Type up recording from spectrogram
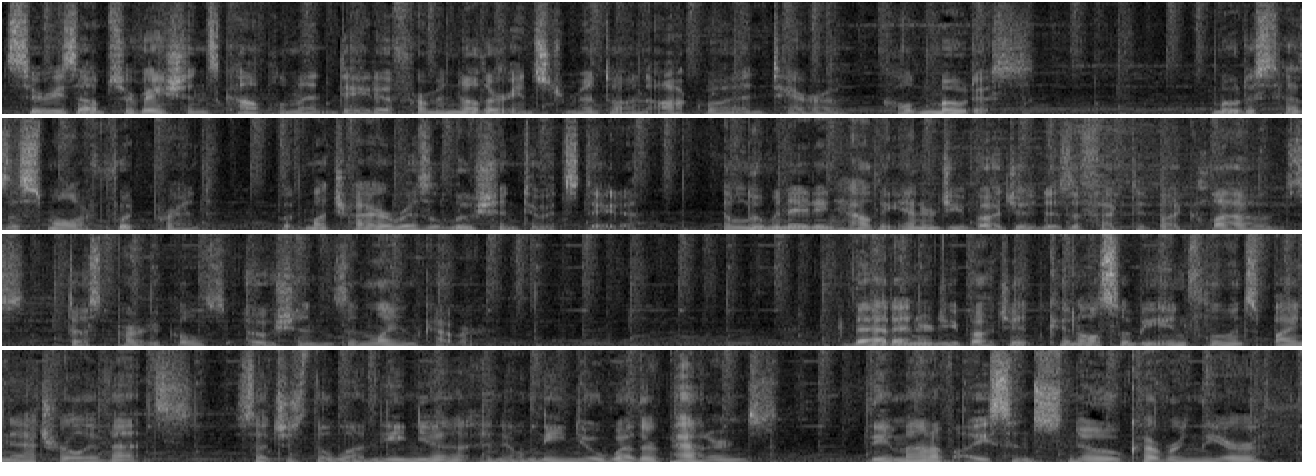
CERES observations complement data from another instrument on Aqua and Terra called MODIS. MODIS has a smaller footprint, but much higher resolution to its data illuminating how the energy budget is affected by clouds, dust particles, oceans, and land cover. That energy budget can also be influenced by natural events, such as the La Nina and El Nino weather patterns, the amount of ice and snow covering the Earth,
